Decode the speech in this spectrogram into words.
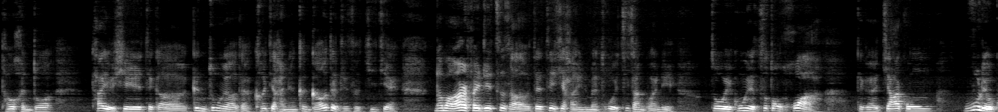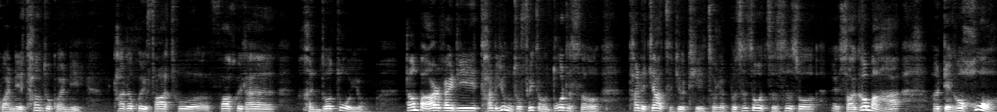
投很多，它有些这个更重要的科技含量更高的这种基建。那么 RFID 至少在这些行业里面，作为资产管理，作为工业自动化这个加工、物流管理、仓储管理。它都会发出发挥它很多作用。当把 RFID 它的用处非常多的时候，它的价值就提出来，不是说只是说扫个码呃点个货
